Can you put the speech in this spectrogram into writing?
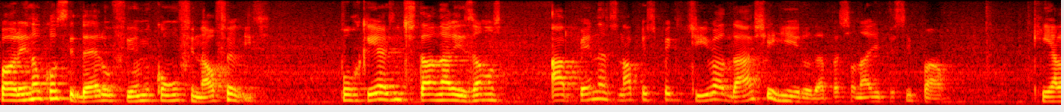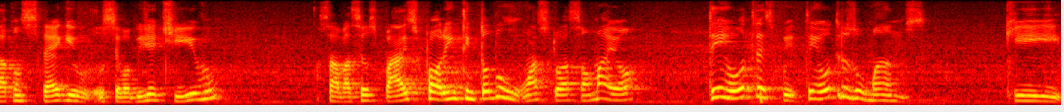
Porém, não considero o filme com um final feliz porque a gente está analisando apenas na perspectiva da Shihiro, da personagem principal, que ela consegue o seu objetivo, salvar seus pais, porém tem toda uma situação maior. Tem outras, tem outros humanos que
